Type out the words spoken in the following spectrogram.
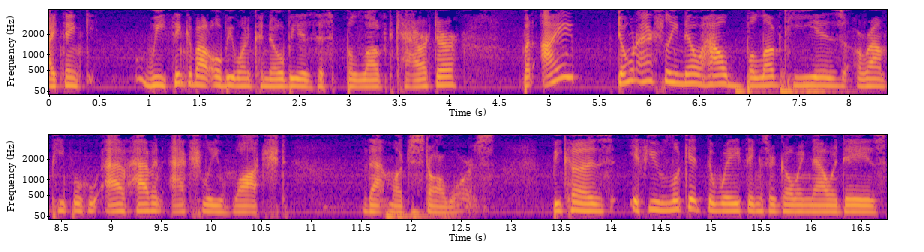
I think we think about Obi Wan Kenobi as this beloved character, but I don't actually know how beloved he is around people who have, haven't actually watched that much Star Wars. Because if you look at the way things are going nowadays,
